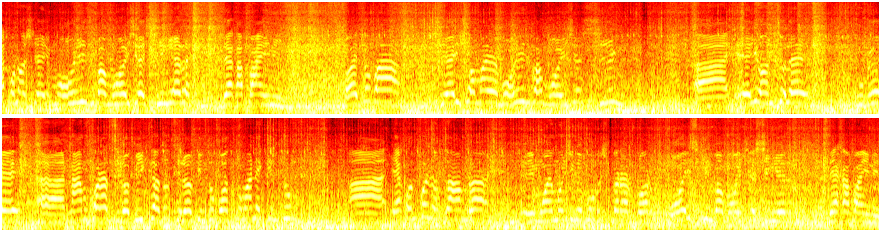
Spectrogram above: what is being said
এখনও সেই মহিষ বা মহিষের সিংয়ের দেখা পাইনি। হয়তোবা সেই সময়ে মহিষ বা মহিষের সিং এই অঞ্চলে খুবই নাম করা ছিল, বিখ্যাত ছিল। কিন্তু বর্তমানে কিন্তু এখন পর্যন্ত আমরা এই ময়মনসিংহে প্রবেশ করার পর মহিষ কিংবা মহিষের সিংয়ের দেখা পাইনি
